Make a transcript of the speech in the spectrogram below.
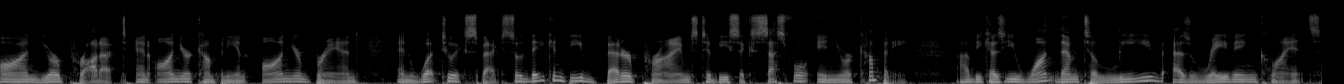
on your product and on your company and on your brand and what to expect so they can be better primed to be successful in your company? Uh, because you want them to leave as raving clients.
